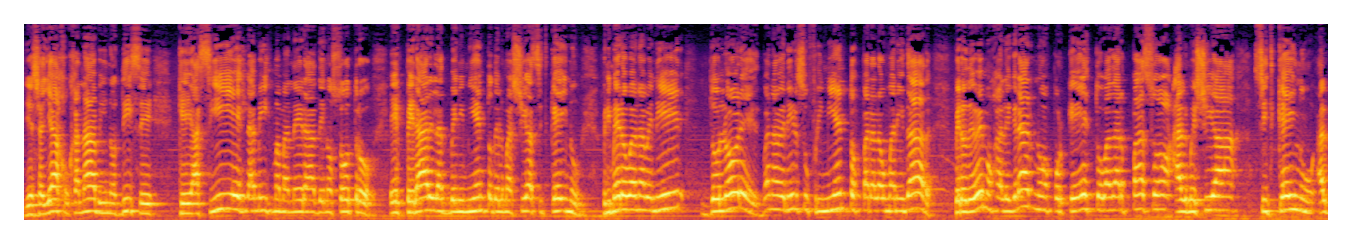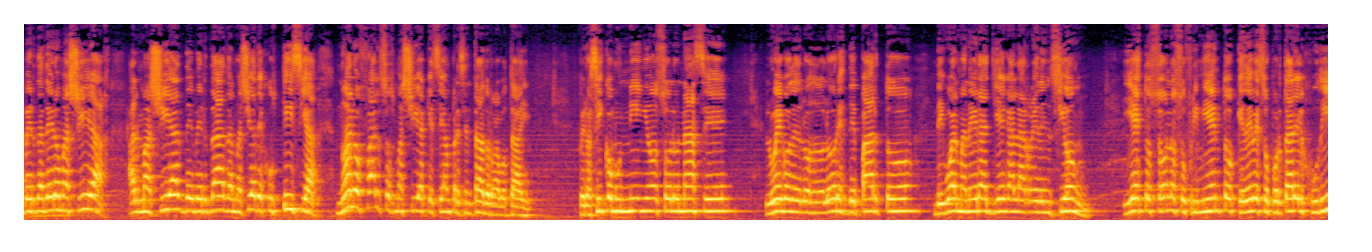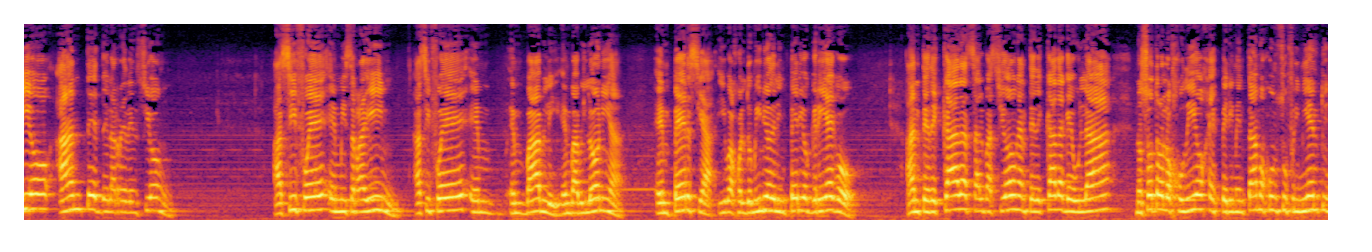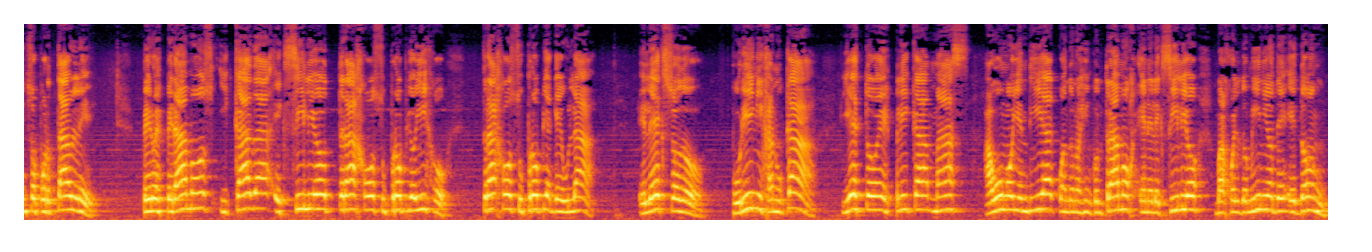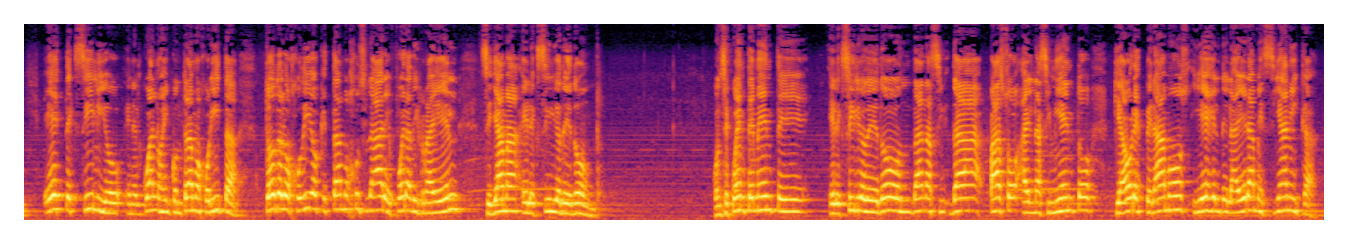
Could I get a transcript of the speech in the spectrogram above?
Yeshayahu Hanabi nos dice que así es la misma manera de nosotros esperar el advenimiento del Mashiach Sidkeinu. Primero van a venir dolores, van a venir sufrimientos para la humanidad, pero debemos alegrarnos porque esto va a dar paso al Mashiach Sidkeinu, al verdadero Mashiach, al Mashiach de verdad, al Mashiach de justicia, no a los falsos Mashiach que se han presentado, Rabotai. Pero así como un niño solo nace luego de los dolores de parto, de igual manera llega la redención. Y estos son los sufrimientos que debe soportar el judío antes de la redención. Así fue en Misraim, así fue en, en Babli, en Babilonia, en Persia y bajo el dominio del imperio griego. Antes de cada salvación, antes de cada Geulá, nosotros los judíos experimentamos un sufrimiento insoportable, pero esperamos y cada exilio trajo su propio hijo, trajo su propia Geulá, el Éxodo, Purín y Hanukkah. Y esto explica más aún hoy en día cuando nos encontramos en el exilio bajo el dominio de Edom. Este exilio en el cual nos encontramos ahorita, todos los judíos que estamos juzlares fuera de Israel, se llama el exilio de Edom. Consecuentemente, el exilio de Edom da, da paso al nacimiento que ahora esperamos y es el de la era mesiánica,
